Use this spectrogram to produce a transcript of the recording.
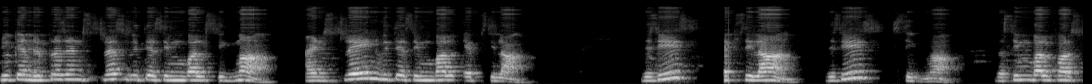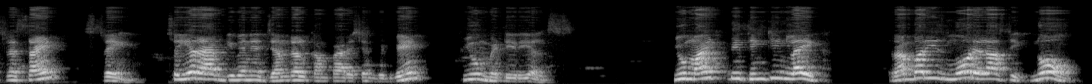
You can represent stress with a symbol sigma and strain with a symbol epsilon. This is epsilon. This is sigma. The symbol for stress and strain. So here I have given a general comparison between few materials. You might be thinking like rubber is more elastic. No,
